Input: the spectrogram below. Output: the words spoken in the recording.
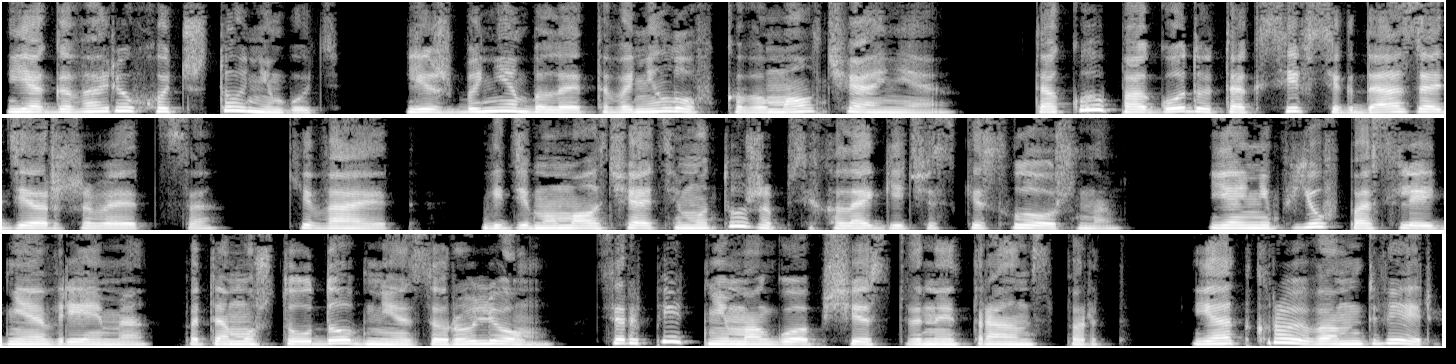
Я говорю хоть что-нибудь, лишь бы не было этого неловкого молчания. такую погоду такси всегда задерживается. Кивает. Видимо, молчать ему тоже психологически сложно. Я не пью в последнее время, потому что удобнее за рулем. Терпеть не могу общественный транспорт. Я открою вам дверь.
